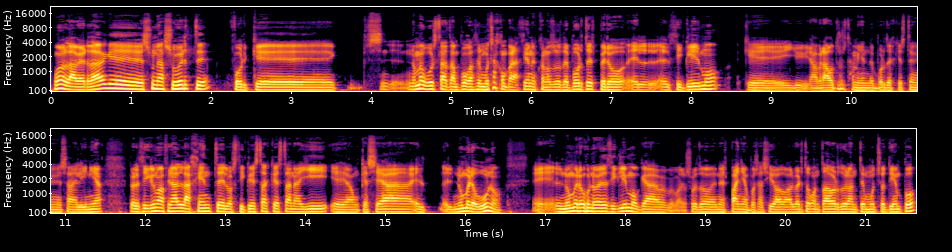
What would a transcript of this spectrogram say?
Bueno, la verdad que es una suerte porque no me gusta tampoco hacer muchas comparaciones con otros deportes, pero el, ciclismo que habrá otros también deportes que estén en esa línea, pero el ciclismo al final la gente, los ciclistas que están allí, eh, aunque sea el, número uno, eh, el número uno del ciclismo, que sobre todo en España pues ha sido Alberto Contador durante mucho tiempo,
